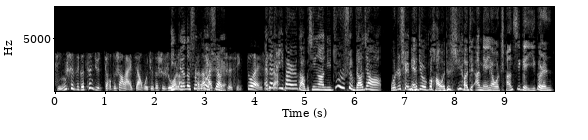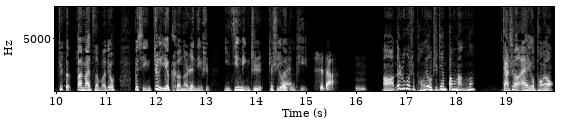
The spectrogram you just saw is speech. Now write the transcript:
刑事这个证据角度上来讲，我觉得是弱了，觉得说可能还是要去涉刑。对，哎，但是一般人搞不清啊，你就是睡不着觉，我这睡眠就是不好，我就需要这安眠药，我长期给一个人这贩卖怎么就不行？这个也可能认定是已经明知这是一个毒品是的，嗯。啊。那如果是朋友之间帮忙呢？假设哎有个朋友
